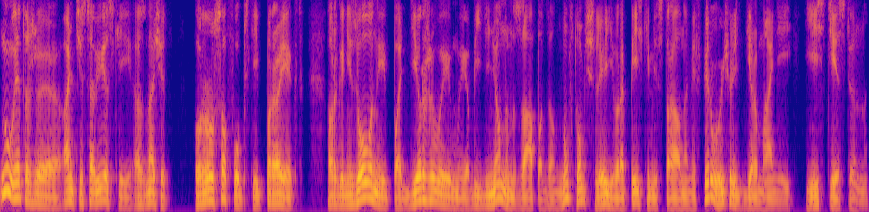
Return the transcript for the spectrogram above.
Ну, это же антисоветский, а значит, русофобский проект, организованный поддерживаемый Объединенным Западом, ну, в том числе европейскими странами, в первую очередь Германией, естественно.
